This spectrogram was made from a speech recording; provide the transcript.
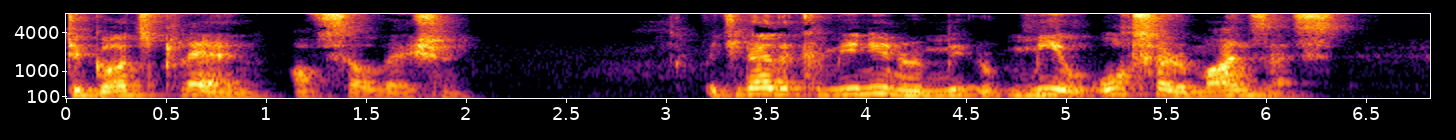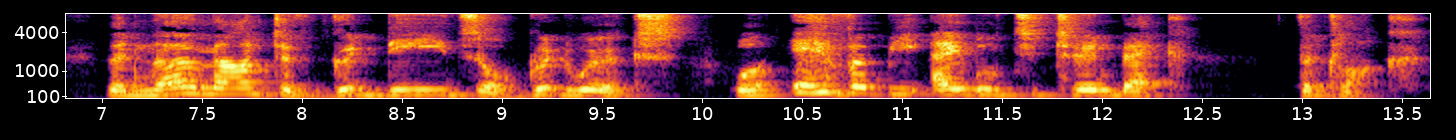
to God's plan of salvation. But you know, the communion meal also reminds us that no amount of good deeds or good works will ever be able to turn back the clock.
